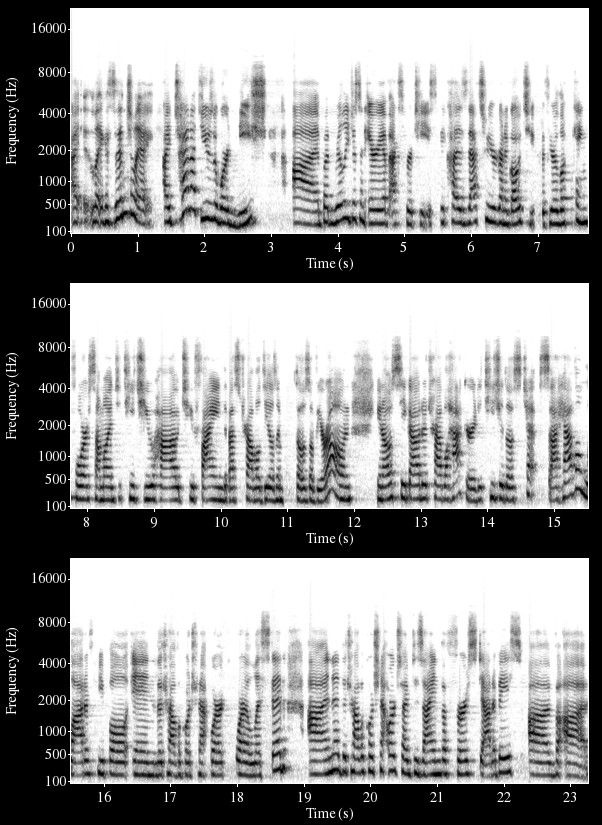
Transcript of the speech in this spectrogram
I like essentially I, I try not to use the word niche, uh, but really just an area of expertise because that's who you're going to go to. If you're looking for someone to teach you how to find the best travel deals and those of your own, you know, seek out a travel hacker to teach you those tips. I have a lot of people in the Travel Coach Network who are listed on the Travel Coach Network. So I've designed the first database of uh,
